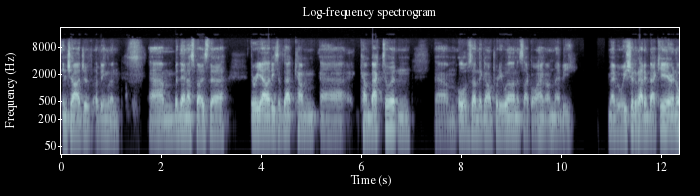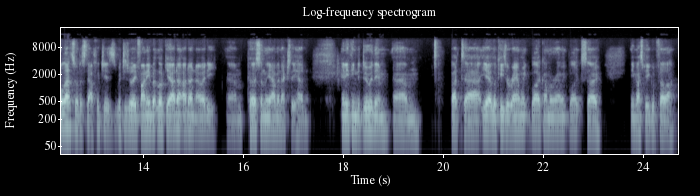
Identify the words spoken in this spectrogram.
in charge of, of England, um, but then I suppose the the realities of that come uh, come back to it, and um, all of a sudden they're going pretty well, and it's like, oh, hang on, maybe maybe we should have had him back here, and all that sort of stuff, which is which is really funny. But look, yeah, I don't I don't know Eddie um, personally. I haven't actually had anything to do with him. Um, but uh, yeah, look, he's a Randwick bloke. I'm a Randwick bloke, so he must be a good fella.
